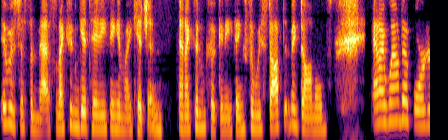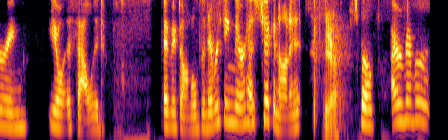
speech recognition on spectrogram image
it was just a mess. And I couldn't get to anything in my kitchen and I couldn't cook anything. So we stopped at McDonald's and I wound up ordering you know, a salad at McDonald's and everything there has chicken on it. Yeah. So I remember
